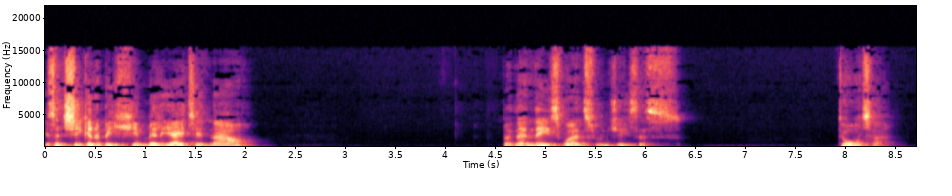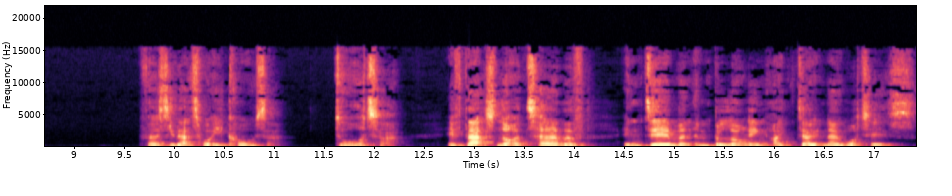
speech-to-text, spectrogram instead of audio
Isn't she going to be humiliated now? But then these words from Jesus Daughter. Firstly, that's what he calls her. Daughter. If that's not a term of endearment and belonging, I don't know what is.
